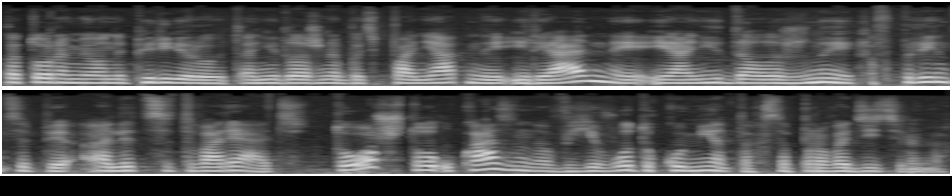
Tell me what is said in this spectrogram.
которыми он оперирует, они должны быть понятные и реальные, и они должны в принципе олицетворять то, что указано в его документах сопроводительных.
